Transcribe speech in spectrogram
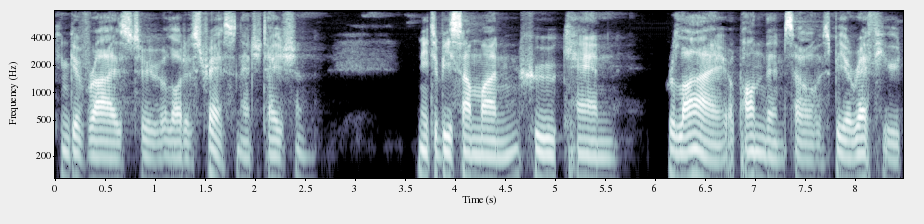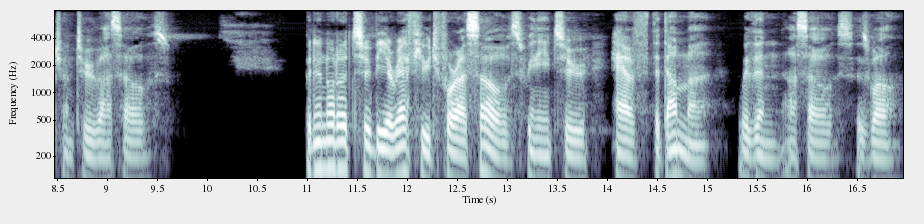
can give rise to a lot of stress and agitation. Need to be someone who can rely upon themselves, be a refuge unto ourselves. But in order to be a refuge for ourselves, we need to have the Dhamma within ourselves as well.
